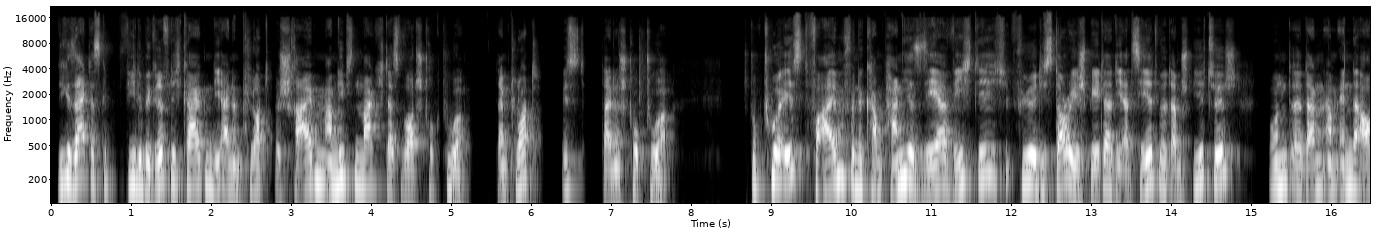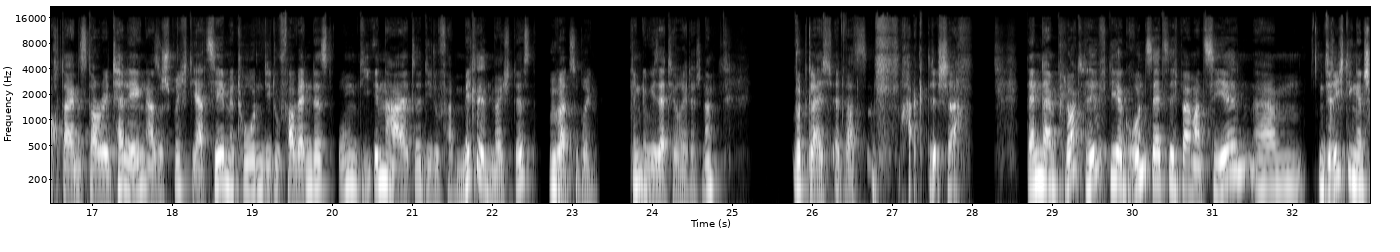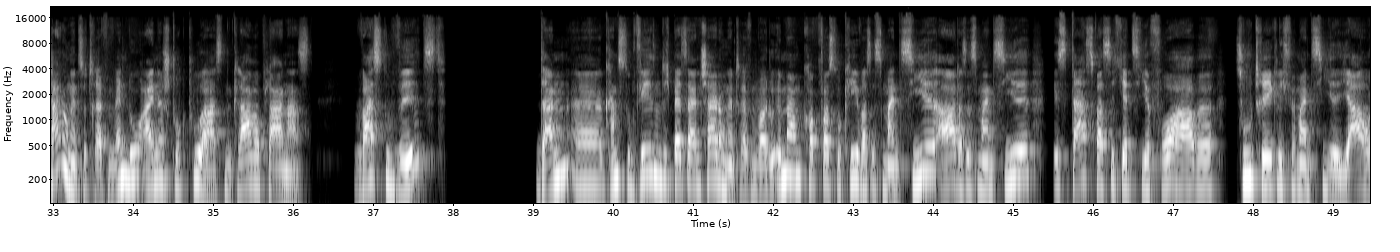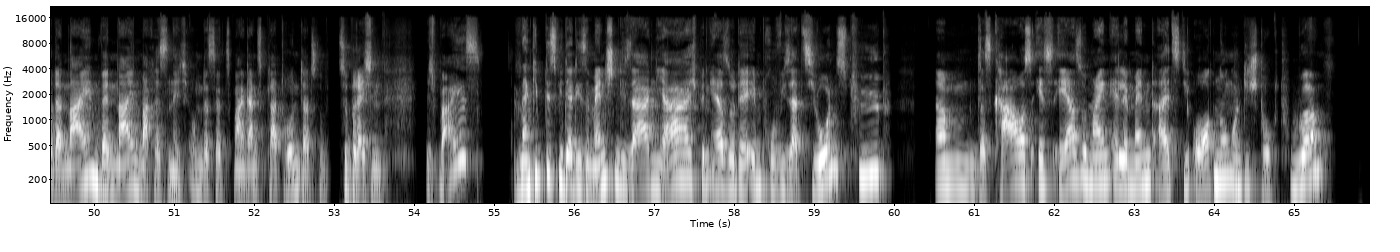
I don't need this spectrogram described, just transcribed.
Wie gesagt, es gibt viele Begrifflichkeiten, die einen Plot beschreiben. Am liebsten mag ich das Wort Struktur. Dein Plot ist deine Struktur. Struktur ist vor allem für eine Kampagne sehr wichtig für die Story später, die erzählt wird am Spieltisch und äh, dann am Ende auch dein Storytelling, also sprich die Erzählmethoden, die du verwendest, um die Inhalte, die du vermitteln möchtest, rüberzubringen. Klingt irgendwie sehr theoretisch, ne? Wird gleich etwas praktischer. Denn dein Plot hilft dir grundsätzlich beim Erzählen, ähm, die richtigen Entscheidungen zu treffen. Wenn du eine Struktur hast, einen klaren Plan hast, was du willst, dann äh, kannst du wesentlich besser Entscheidungen treffen, weil du immer im Kopf hast, okay, was ist mein Ziel? Ah, das ist mein Ziel. Ist das, was ich jetzt hier vorhabe, zuträglich für mein Ziel? Ja oder nein? Wenn nein, mach es nicht, um das jetzt mal ganz platt runter zu, zu brechen. Ich weiß, und dann gibt es wieder diese Menschen, die sagen, ja, ich bin eher so der Improvisationstyp. Ähm, das Chaos ist eher so mein Element als die Ordnung und die Struktur.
